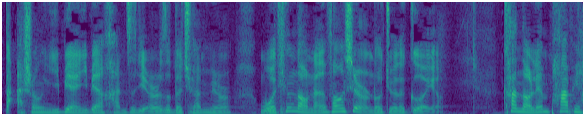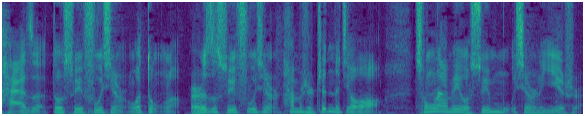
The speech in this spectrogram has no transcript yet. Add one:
大声一遍一遍喊自己儿子的全名。我听到男方姓都觉得膈应。看到连 Papi 孩子都随夫姓，我懂了。儿子随夫姓，他们是真的骄傲，从来没有随母姓的意识。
